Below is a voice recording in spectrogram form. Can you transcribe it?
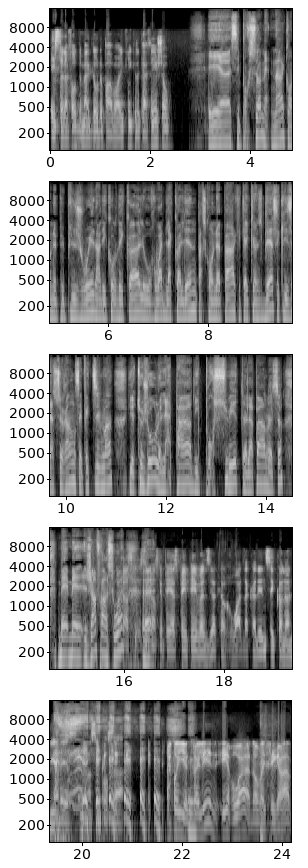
Et c'était la faute de McDo de ne pas avoir écrit que le café est chaud. Et euh, c'est pour ça maintenant qu'on ne peut plus jouer dans les cours d'école au roi de la colline parce qu'on a peur que quelqu'un se blesse et que les assurances, effectivement, il y a toujours la peur des poursuites, la peur de ça. Mais, mais Jean-François... C'est euh, parce, que PSPP va dire que roi de la colline, c'est colonialiste. c'est pour ça. oui, il y a colline et roi. Non, mais c'est grave.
